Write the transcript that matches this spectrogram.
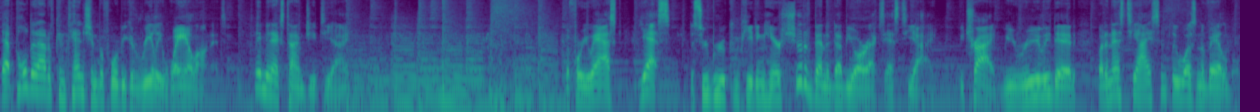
that pulled it out of contention before we could really wail on it. Maybe next time, GTI. Before you ask, yes, the Subaru competing here should have been a WRX STI. We tried, we really did, but an STI simply wasn't available.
